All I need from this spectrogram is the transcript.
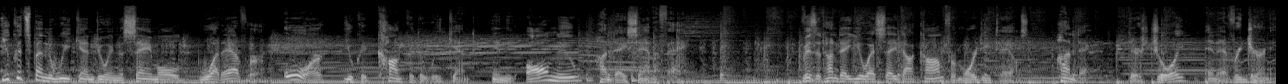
You could spend the weekend doing the same old whatever, or you could conquer the weekend in the all-new Hyundai Santa Fe. Visit HyundaiUSA.com for more details. Hyundai, there's joy in every journey.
